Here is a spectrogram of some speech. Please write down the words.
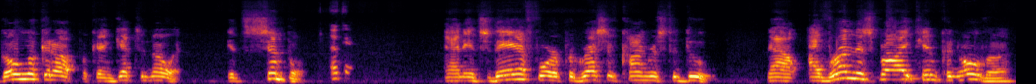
Go look it up, okay, and get to know it. It's simple. Okay. And it's there for a progressive Congress to do. Now, I've run this by Tim Canova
